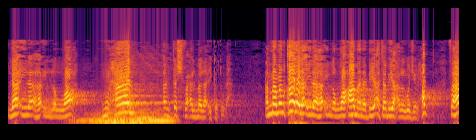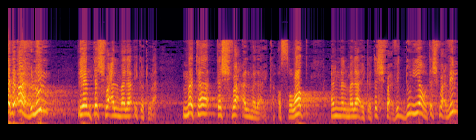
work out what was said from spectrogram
لا إله إلا الله محال أن تشفع الملائكة له. أما من قال لا إله إلا الله آمن به أتى به على الوجه الحق فهذا أهل لأن تشفع الملائكة له. متى تشفع الملائكة؟ الصواب أن الملائكة تشفع في الدنيا وتشفع في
